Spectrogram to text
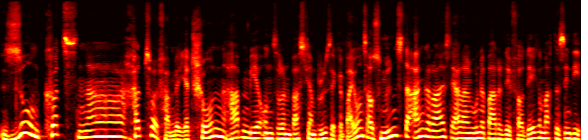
So, um kurz nach halb zwölf haben wir jetzt schon, haben wir unseren Bastian Brüsecke bei uns aus Münster angereist. Er hat eine wunderbare DVD gemacht. Das sind die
